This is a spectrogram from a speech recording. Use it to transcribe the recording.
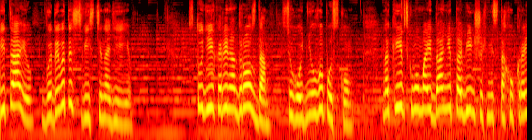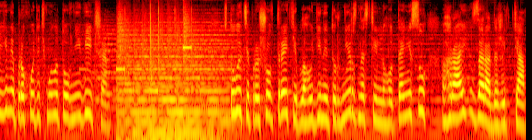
Вітаю! Ви дивитесь вісті надії. Студії Каріна Дрозда. Сьогодні у випуску на Київському майдані та в інших містах України проходять молитовні віче. В столиці пройшов третій благодійний турнір з настільного тенісу Грай заради життя.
